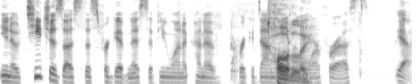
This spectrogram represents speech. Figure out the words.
you know, teaches us this forgiveness, if you want to kind of break it down totally. more for us. Yeah.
